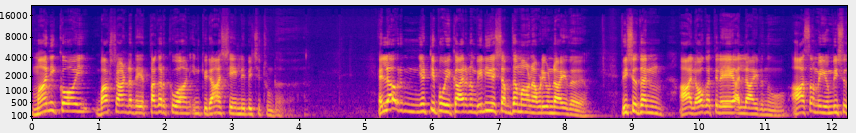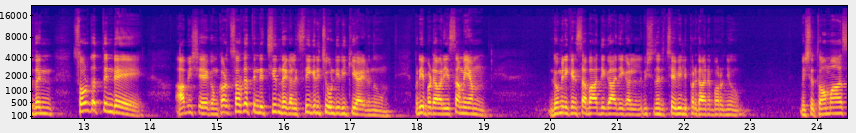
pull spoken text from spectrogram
മാനിക്കോയ് ഭാഷാണ്ഡതയെ തകർക്കുവാൻ എനിക്കൊരാശയം ലഭിച്ചിട്ടുണ്ട്. എല്ലാവരും ഞെട്ടിപ്പോയി. കാരണം വലിയ ശബ്ദമാണ് അവിടെ ഉണ്ടായത്. വിശുദ്ധൻ ആ ലോകത്തിലെ അല്ലായിരുന്നു. ആ സമയം വിശുദ്ധൻ സ്വർഗത്തിന്റെ അഭിഷേകം സ്വർഗത്തിന്റെ ചിന്തകൾ സ്വീകരിച്ചുകൊണ്ടിരിക്കുകയായിരുന്നു. പ്രിയപ്പെട്ടവർ ഈ സമയം ഡൊമിനിക്കൻ സഭാധികാരികൾ വിശുദ്ധ ചെവിയിൽ ഇപ്രകാരം പറഞ്ഞു വിശുദ്ധ തോമസ്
